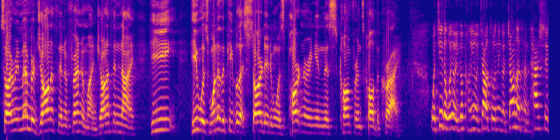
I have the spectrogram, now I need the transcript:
so I remember Jonathan, a friend of mine, Jonathan Nye, he, he was one of the people that started and was partnering in this conference called The Cry. 我记得我有一个朋友叫做那个 Jonathan，他是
